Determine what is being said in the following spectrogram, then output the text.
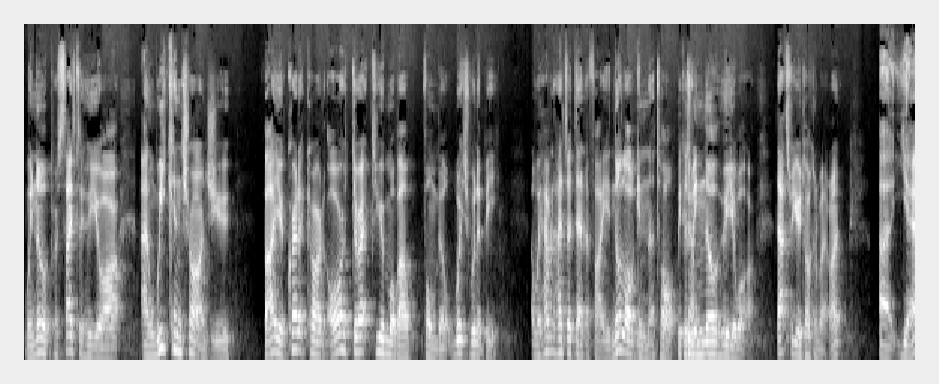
we know precisely who you are, and we can charge you by your credit card or direct to your mobile phone bill. Which would it be? And we haven't had to identify you, no login at all, because we know who you are. That's what you're talking about, right? Uh, yeah,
